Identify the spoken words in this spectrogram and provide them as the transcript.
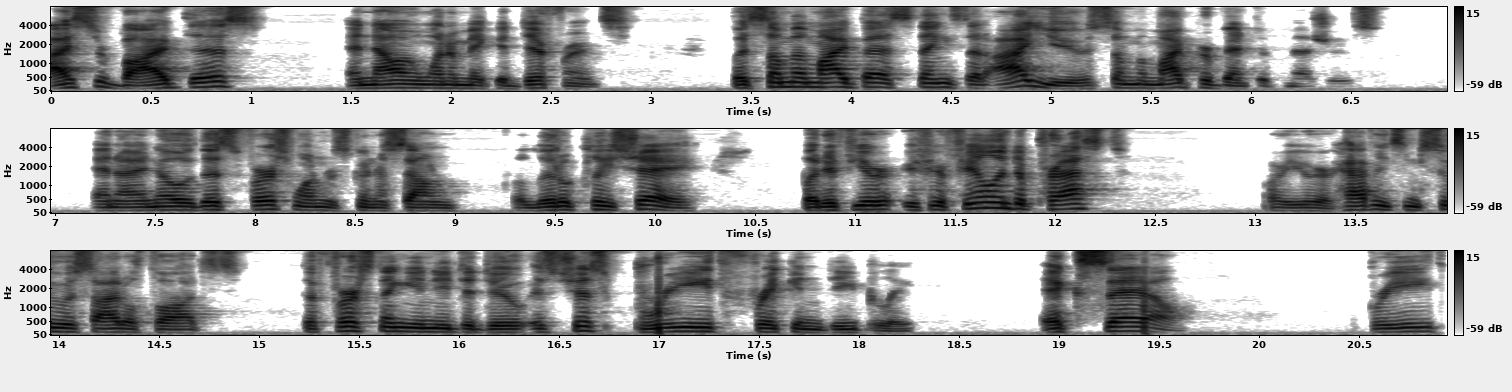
I survived this and now I want to make a difference. But some of my best things that I use, some of my preventive measures, and I know this first one was going to sound a little cliche, but if you're if you're feeling depressed or you're having some suicidal thoughts, the first thing you need to do is just breathe freaking deeply. Exhale. Breathe,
